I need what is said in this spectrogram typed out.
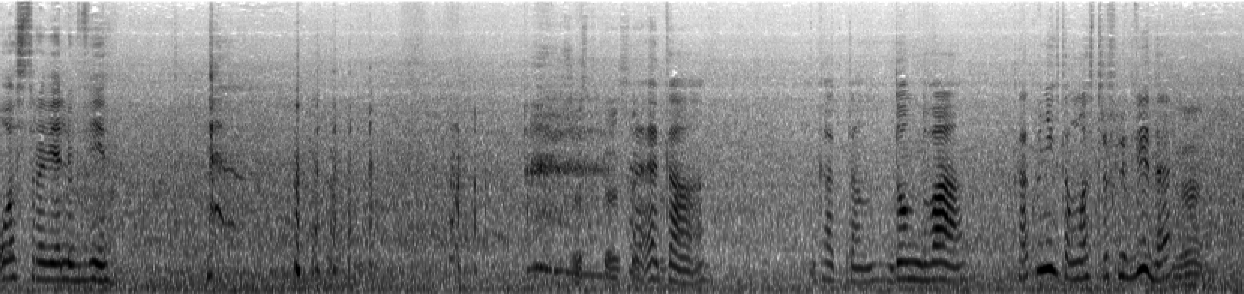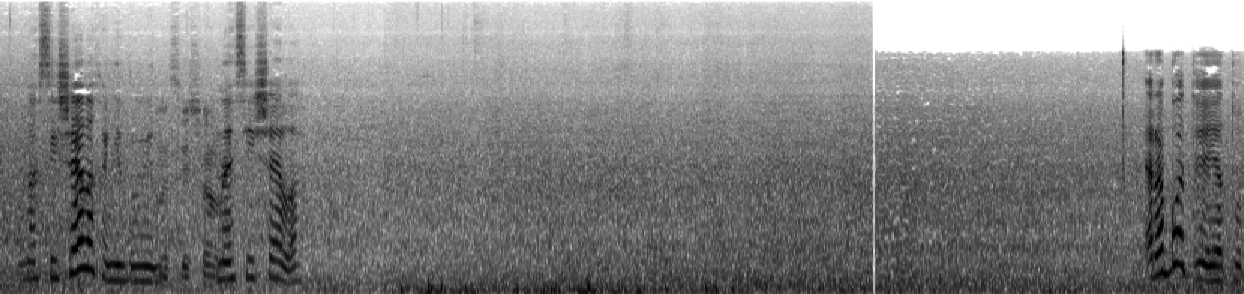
острове любви. Это, как там, дом 2. Как у них там остров любви, да? Да, На Сейшелах они думают. на Сейшелах. На Сейшелах. Работаю я тут.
